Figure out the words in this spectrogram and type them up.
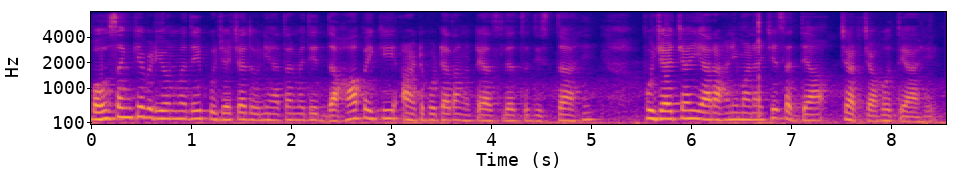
बहुसंख्य व्हिडिओंमध्ये पूजाच्या दोन्ही हातांमध्ये दहापैकी आठ बोटात अंगठ्या असल्याचं दिसतं आहे. पूजाच्या या राहणीमानाची सध्या चर्चा होते आहे.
